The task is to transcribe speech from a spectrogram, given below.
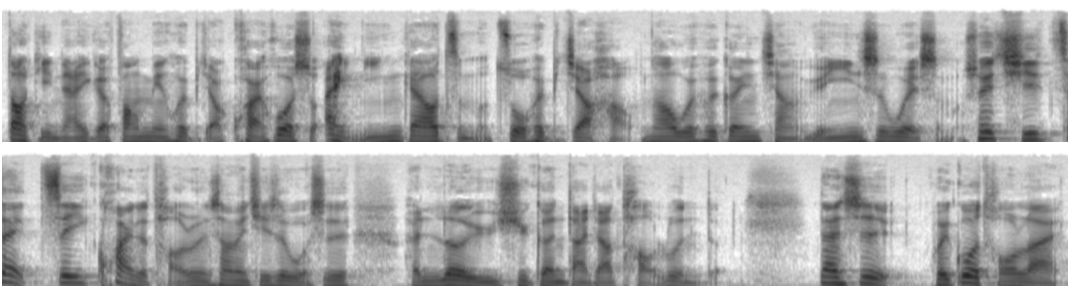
到底哪一个方面会比较快，或者说，哎，你应该要怎么做会比较好？然后我也会跟你讲原因是为什么。所以，其实，在这一块的讨论上面，其实我是很乐于去跟大家讨论的。但是回过头来，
